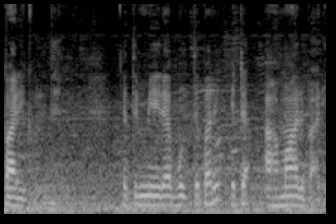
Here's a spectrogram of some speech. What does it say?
বাড়ি করে দেন। যাতে মেয়েরা বলতে পারে, এটা আমার বাড়ি।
